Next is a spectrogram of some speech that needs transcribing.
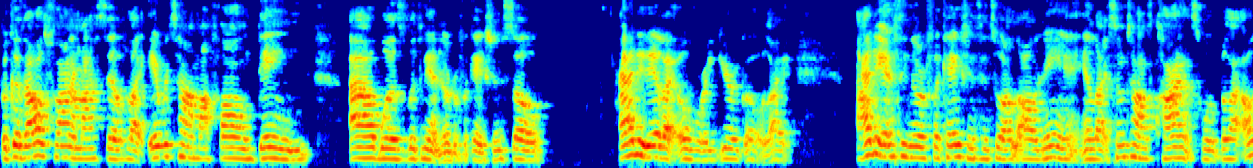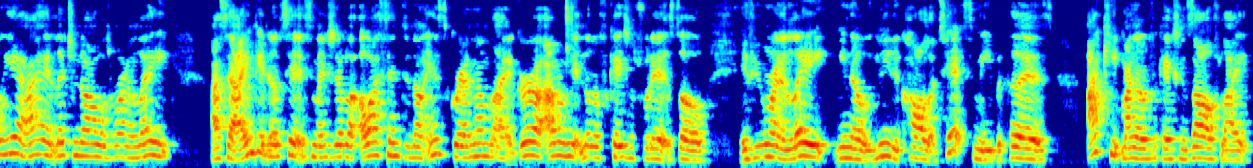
because I was finding myself like every time my phone dinged, I was looking at notifications. So I did it like over a year ago. Like I didn't see notifications until I logged in. And like sometimes clients would be like, oh yeah, I had let you know I was running late. I said, I didn't get no text message. I'm like, oh, I sent it on Instagram. And I'm like, girl, I don't get notifications for that. So if you're running late, you know, you need to call or text me because I keep my notifications off. Like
